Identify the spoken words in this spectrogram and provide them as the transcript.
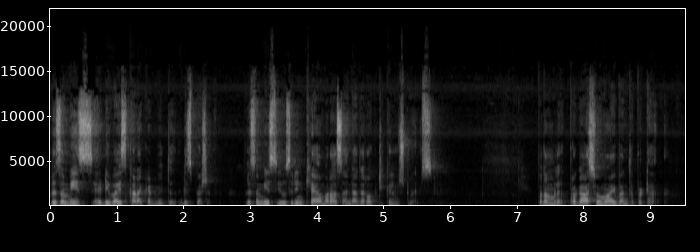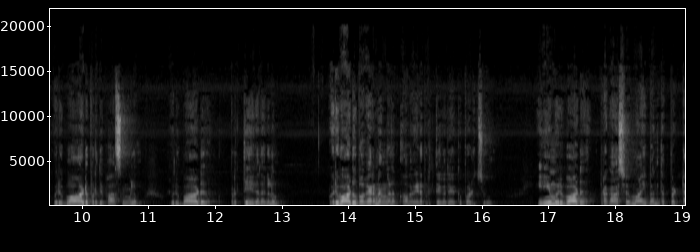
Prism is a device connected with dispersion. Prism is used in cameras and other optical instruments ഇപ്പോൾ നമ്മൾ പ്രകാശവുമായി ബന്ധപ്പെട്ട ഒരുപാട് പ്രതിഭാസങ്ങളും ഒരുപാട് പ്രത്യേകതകളും ഒരുപാട് ഉപകരണങ്ങളും അവയുടെ പ്രത്യേകതയൊക്കെ പഠിച്ചു. ഇനിയും ഒരുപാട് പ്രകാശവുമായി ബന്ധപ്പെട്ട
